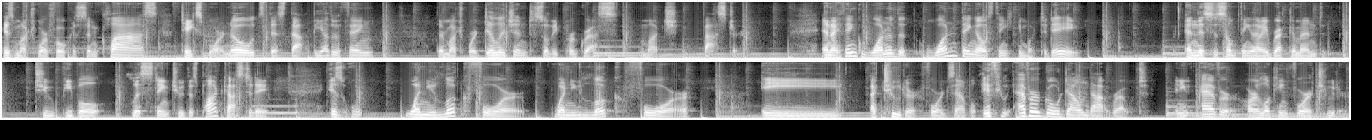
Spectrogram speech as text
is much more focused in class, takes more notes, this, that, the other thing. They're much more diligent, so they progress much faster. And I think one of the one thing I was thinking about today, and this is something that I recommend to people listening to this podcast today, is when you look for when you look for a a tutor, for example, if you ever go down that route and you ever are looking for a tutor,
